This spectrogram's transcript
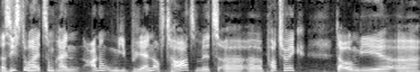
da siehst du halt zum keine Ahnung irgendwie Brienne of Tart mit äh, äh, Patrick da irgendwie äh,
